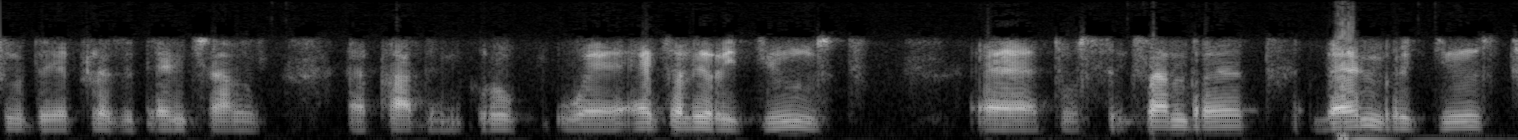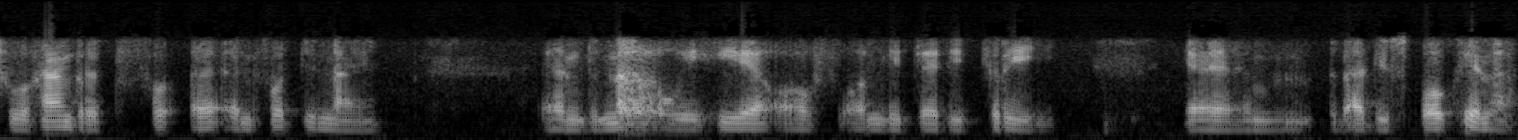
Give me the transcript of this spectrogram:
to the presidential uh, pardon group, were actually reduced uh, to 600, then reduced to 149, and now we hear of only 33 um, that is spoken of.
